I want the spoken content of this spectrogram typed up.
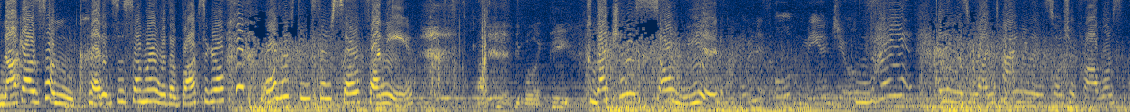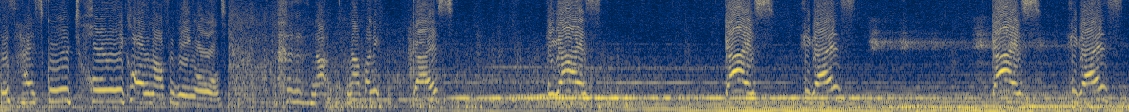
knock out some credits this summer with a boxer girl. Walter thinks they're so funny. People like Pete. That kid is so weird. Him and his old man joke. Right? And then this one time you were in social problems, this high schooler totally called him out for being old. not not funny. Guys? Hey guys. Guys. Hey guys. Guys. Hey guys.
